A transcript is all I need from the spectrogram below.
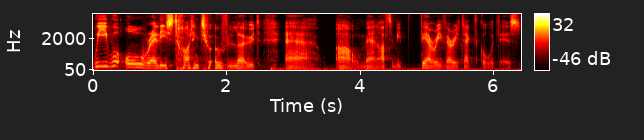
we were already starting to overload. Uh, oh man, I have to be very very tactical with this.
